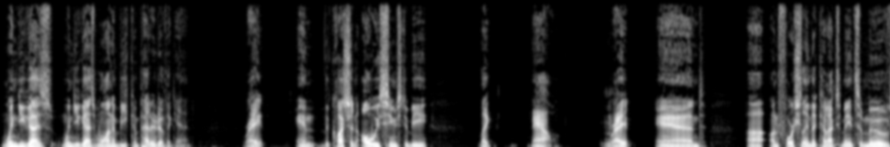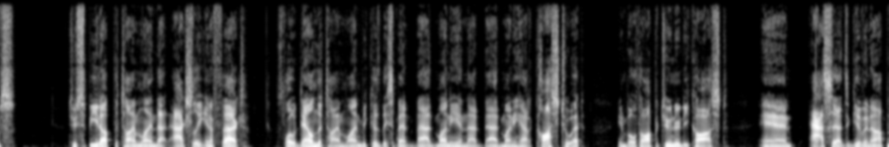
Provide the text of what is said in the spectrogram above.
When do you guys when do you guys want to be competitive again, right? And the question always seems to be like now, Mhm. right? And uh, unfortunately, the Canucks made some moves to speed up the timeline that actually, in effect, slowed down the timeline because they spent bad money, and that bad money had a cost to it in both opportunity cost and assets given up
